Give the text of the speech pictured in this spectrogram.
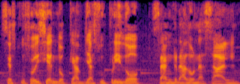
se excusó diciendo que había sufrido sangrado nasal.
